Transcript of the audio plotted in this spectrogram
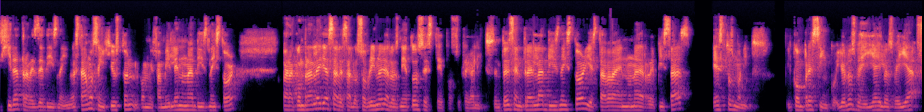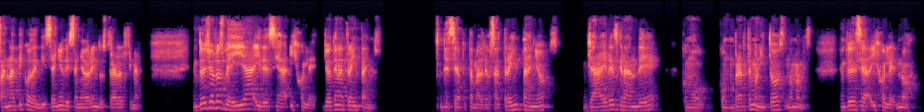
gira a través de Disney. No estábamos en Houston con mi familia en una Disney Store para comprarle, ya sabes, a los sobrinos y a los nietos, este, pues regalitos. Entonces entré en la Disney Store y estaba en una de repisas estos monitos y compré cinco. Yo los veía y los veía fanático del diseño, diseñador industrial al final. Entonces yo los veía y decía, híjole, yo tenía 30 años. Decía, puta madre, o sea, 30 años, ya eres grande, como comprarte monitos, no mames. Entonces decía, híjole, no.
